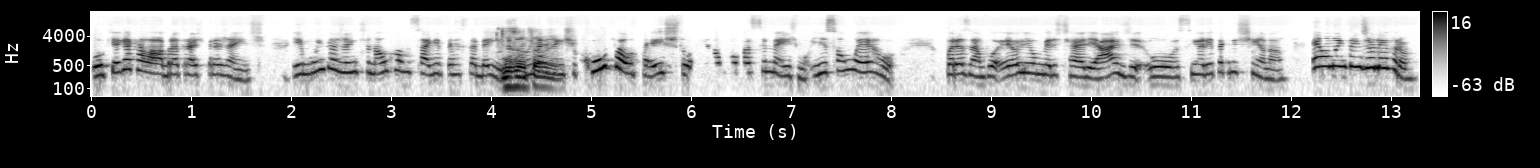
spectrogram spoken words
o que, que aquela obra traz pra gente. E muita gente não consegue perceber isso. Muita Exatamente. gente culpa o texto e não culpa a si mesmo. E isso é um erro. Por exemplo, eu li o Mircea Eliade, o Senhorita Cristina. Eu não entendi o livro.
